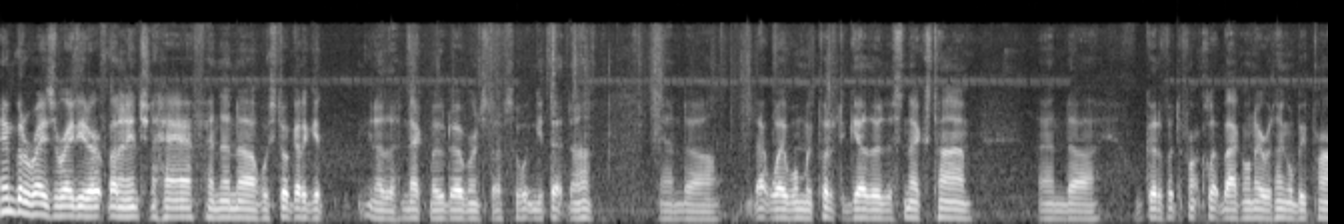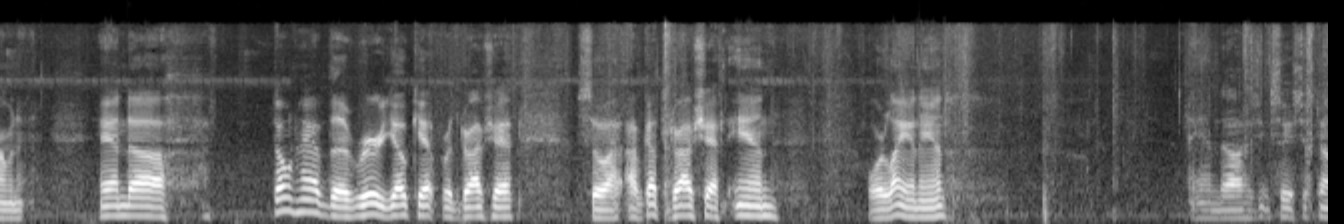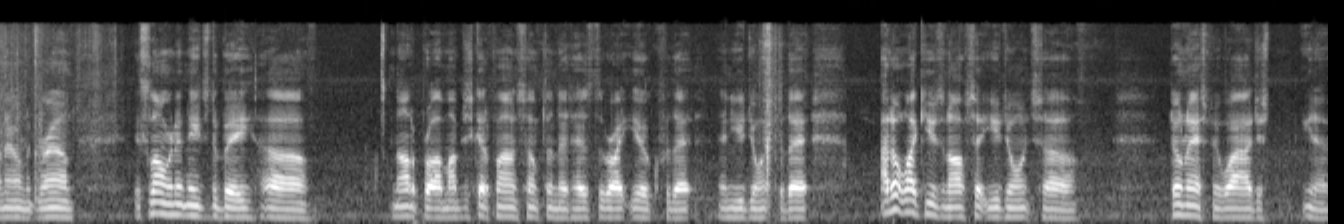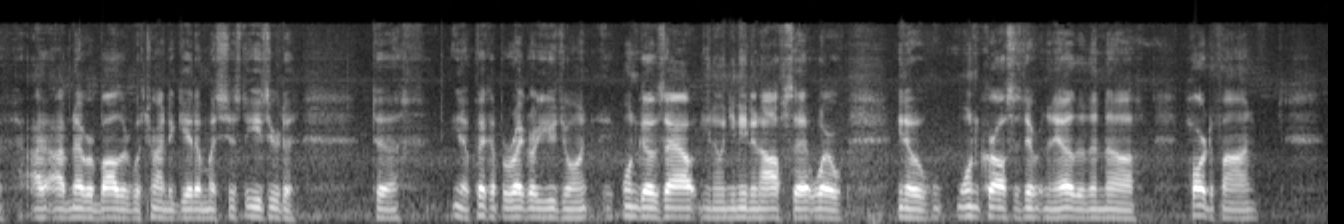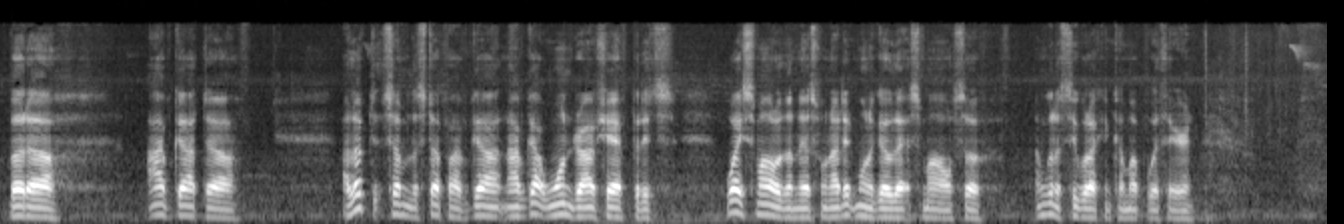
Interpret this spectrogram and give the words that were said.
I'm going to raise the radiator about an inch and a half, and then uh, we still got to get, you know, the neck moved over and stuff, so we can get that done. And uh, that way, when we put it together this next time, and uh, good to put the front clip back on, everything will be permanent. And uh, don't have the rear yoke yet for the drive shaft, so I, I've got the drive shaft in or laying in. And uh, as you can see, it's just down there on the ground. It's longer than it needs to be. Uh, not a problem. I've just got to find something that has the right yoke for that and U-joint for that. I don't like using offset U-joints. Uh, don't ask me why. I just, you know, I, have never bothered with trying to get them. It's just easier to, to, you know, pick up a regular U-joint. If one goes out, you know, and you need an offset where, you know, one cross is different than the other, then uh, hard to find. But uh, I've got, uh, I looked at some of the stuff I've got, and I've got one drive shaft, but it's way smaller than this one. I didn't want to go that small, so I'm going to see what I can come up with here. And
